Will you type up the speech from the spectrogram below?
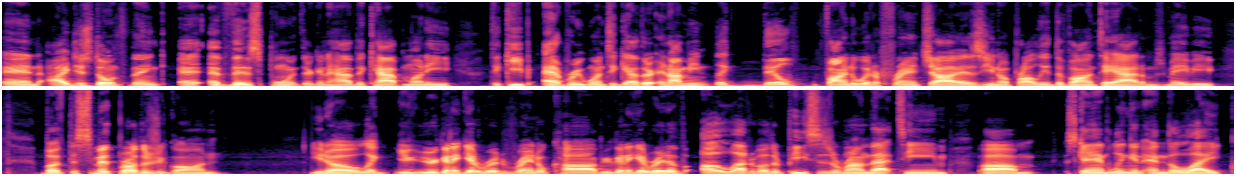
And I just don't think at, at this point they're going to have the cap money to keep everyone together. And I mean, like, they'll find a way to franchise, you know, probably Davante Adams maybe. But the Smith brothers are gone. You know, like you're, you're going to get rid of Randall Cobb. You're going to get rid of a lot of other pieces around that team, um, Scantling and, and the like.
